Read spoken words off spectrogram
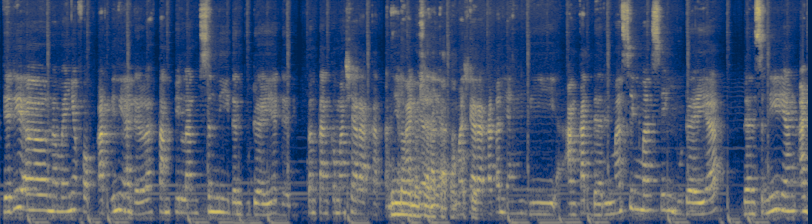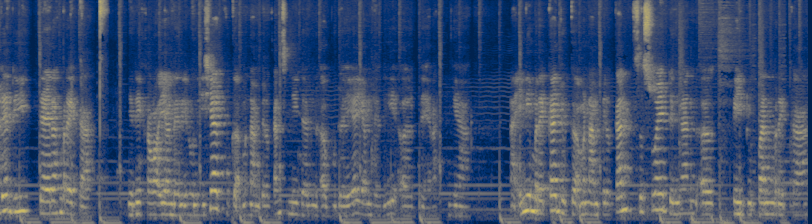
jadi uh, namanya folk art ini adalah tampilan seni dan budaya dari tentang kemasyarakatan tentang yang ada ya, kemasyarakatan okay. yang diangkat dari masing-masing budaya dan seni yang ada di daerah mereka. Jadi kalau yang dari Indonesia juga menampilkan seni dan uh, budaya yang dari uh, daerahnya. Nah, ini mereka juga menampilkan sesuai dengan uh, kehidupan mereka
